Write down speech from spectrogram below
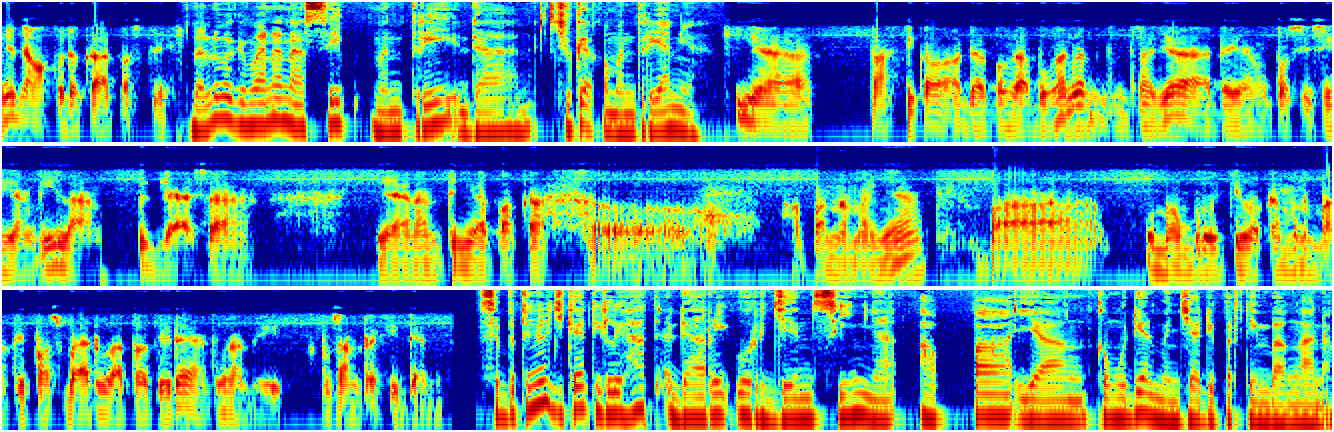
Ini dalam waktu dekat pasti. Lalu bagaimana nasib menteri dan juga kementeriannya? Iya, pasti kalau ada penggabungan kan tentu saja ada yang posisi yang hilang, itu biasa. Ya nanti apakah uh, apa namanya Pak Bambang Brojo akan menempati pos baru atau tidak itu nanti keputusan presiden. Sebetulnya jika dilihat dari urgensinya apa yang kemudian menjadi pertimbangan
